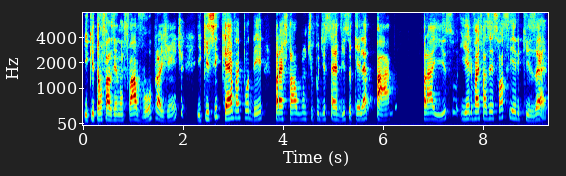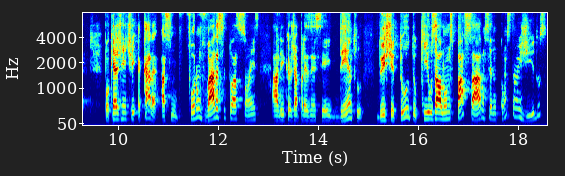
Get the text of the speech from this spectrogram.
e que estão fazendo um favor para a gente e que sequer vai poder prestar algum tipo de serviço que ele é pago para isso e ele vai fazer só se ele quiser. Porque a gente, cara, assim, foram várias situações ali que eu já presenciei dentro do instituto que os alunos passaram sendo constrangidos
